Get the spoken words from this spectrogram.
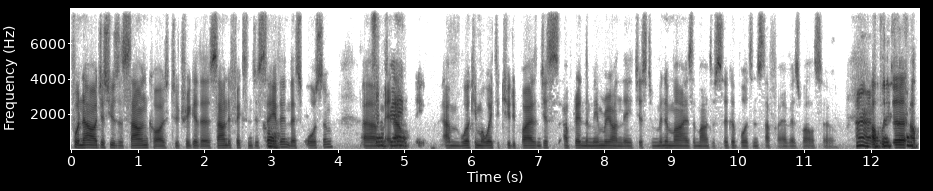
for now, I just use the sound card to trigger the sound effects and to save Cool. them. That's awesome. Um, Sounds and I'm, I'm working my way to QT Py and just upgrading the memory on there just to minimize the amount of circuit boards and stuff I have as well. So All right. I'll well, put the I'll,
